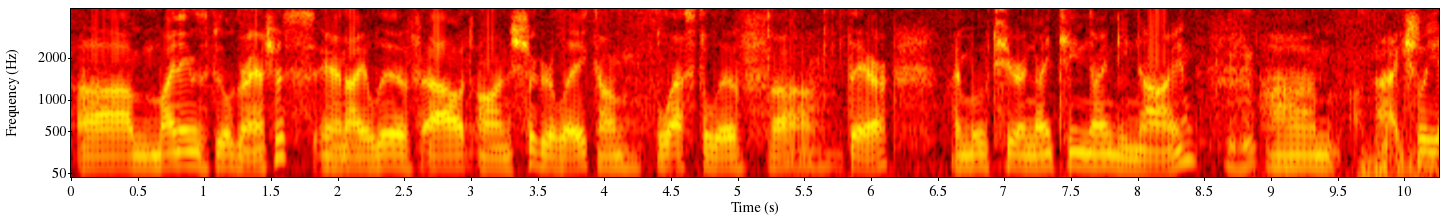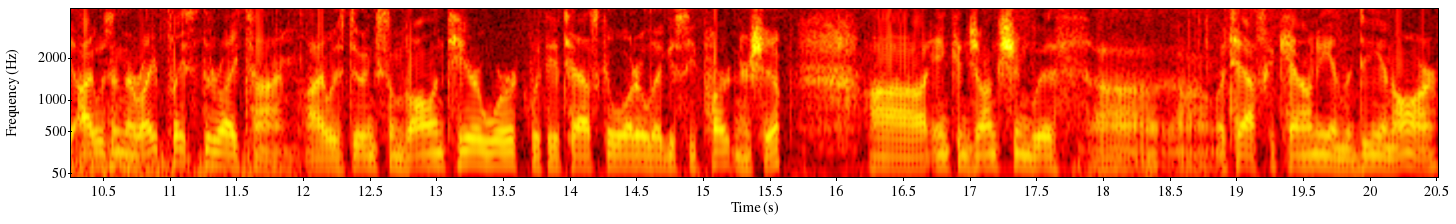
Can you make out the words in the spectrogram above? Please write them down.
Um, my name is Bill Grantges and I live out on Sugar Lake. I'm blessed to live uh, there. I moved here in 1999. Mm -hmm. um, actually, I was in the right place at the right time. I was doing some volunteer work with the Itasca Water Legacy Partnership uh, in conjunction with uh, uh Itasca County and the DNR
